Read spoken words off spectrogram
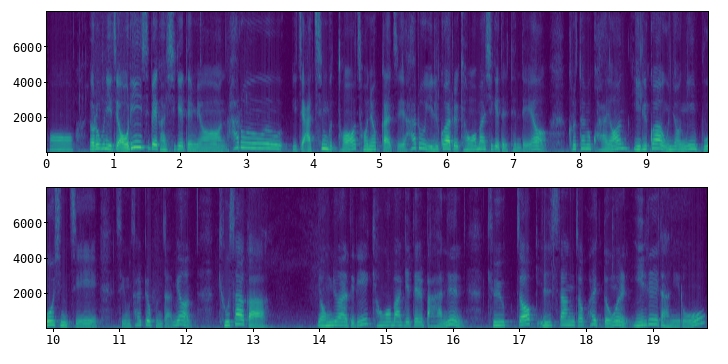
어, 여러분이 이제 어린이집에 가시게 되면 하루 이제 아침부터 저녁까지 하루 일과를 경험하시게 될 텐데요. 그렇다면 과연 일과 운영이 무엇인지 지금 살펴본다면 교사가 영유아들이 경험하게 될 많은 교육적, 일상적 활동을 일일 단위로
